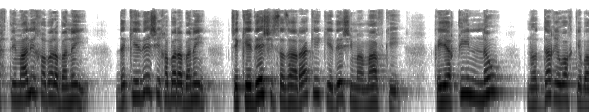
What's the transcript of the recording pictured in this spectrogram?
احتمالي خبره به نه يي د کيدی شي خبره به نه يي چې کيدی شي سزا راکړي کيدی شي ما معاف کړي که يقين نه وو نو دغه وخت کې به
